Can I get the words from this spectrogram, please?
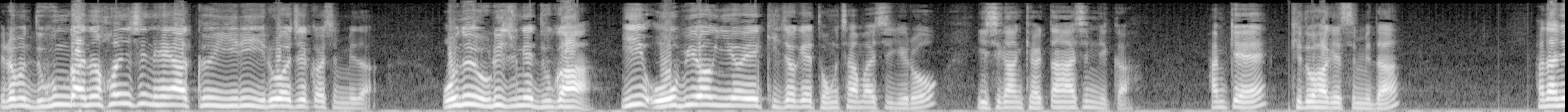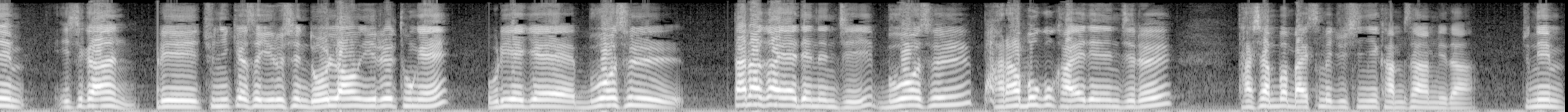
여러분 누군가는 헌신해야 그 일이 이루어질 것입니다. 오늘 우리 중에 누가 이 오병이어의 기적에 동참하시기로 이 시간 결단하십니까? 함께 기도하겠습니다. 하나님, 이 시간 우리 주님께서 이루신 놀라운 일을 통해 우리에게 무엇을 따라가야 되는지, 무엇을 바라보고 가야 되는지를 다시 한번 말씀해 주시니 감사합니다. 주님,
